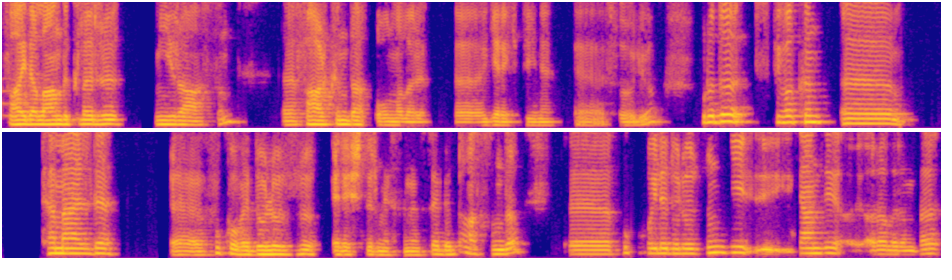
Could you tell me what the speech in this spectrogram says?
faydalandıkları mirasın e, farkında olmaları e, gerektiğini e, söylüyor. Burada Spivak'ın temelde Foucault ve Deleuze'ü eleştirmesinin sebebi aslında Foucault ile Deleuze'ün bir kendi aralarında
